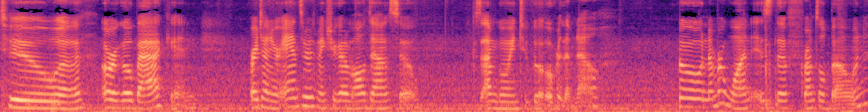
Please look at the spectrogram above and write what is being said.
to, uh, or go back and write down your answers. Make sure you got them all down so, because I'm going to go over them now. So number one is the frontal bone.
